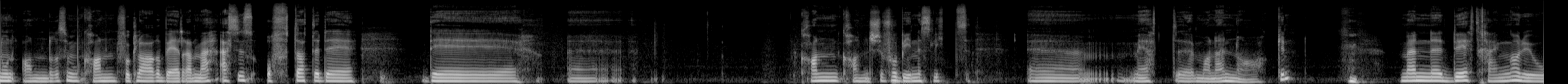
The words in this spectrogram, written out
noen andre som kan forklare bedre enn meg. Jeg syns ofte at det, det uh, kan kanskje forbindes litt eh, med at eh, man er naken. Men eh, det trenger du jo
